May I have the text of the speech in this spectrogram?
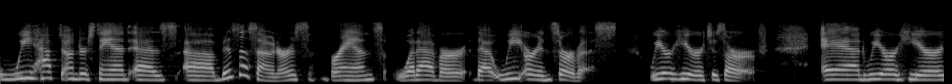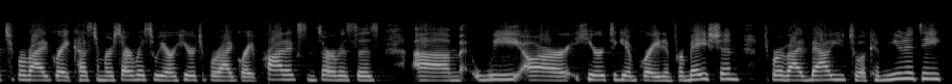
we have to understand as uh, business owners, brands, whatever, that we are in service. We are here to serve. And we are here to provide great customer service. We are here to provide great products and services. Um, we are here to give great information, to provide value to a community.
